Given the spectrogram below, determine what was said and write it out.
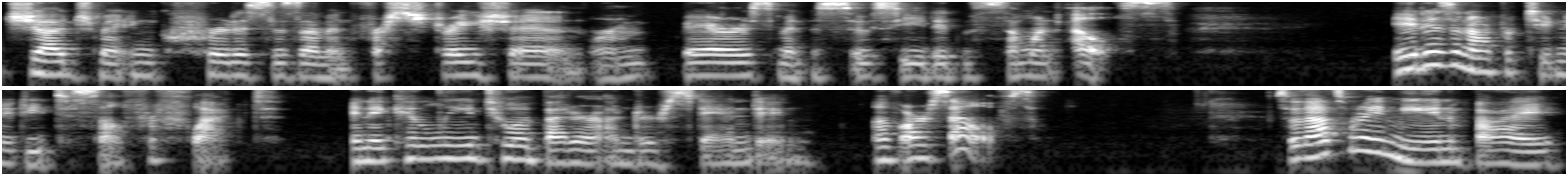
judgment and criticism and frustration or embarrassment associated with someone else, it is an opportunity to self reflect and it can lead to a better understanding of ourselves. So that's what I mean by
